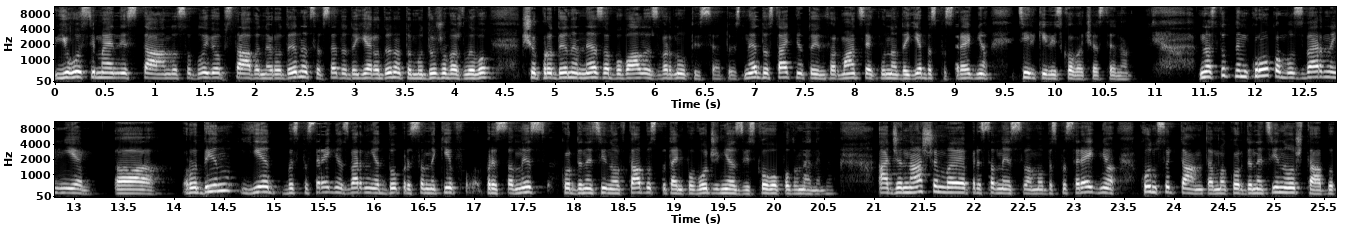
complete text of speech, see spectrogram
Його сімейний стан, особливі обставини родини, це все додає родина, тому дуже важливо, щоб родини не забували звернутися. Тобто недостатньо тої інформації, яку надає безпосередньо тільки військова частина. Наступним кроком у зверненні родин є безпосередньо звернення до представників представництв координаційного штабу з питань поводження з військовополоненими. Адже нашими представництвами безпосередньо консультантами координаційного штабу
